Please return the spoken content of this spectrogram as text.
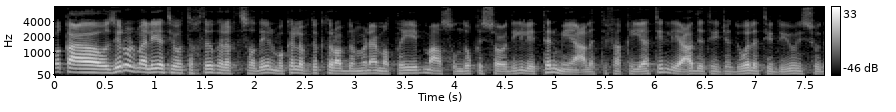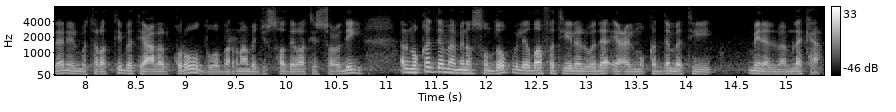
وقع وزير المالية والتخطيط الاقتصادي المكلف دكتور عبد المنعم الطيب مع الصندوق السعودي للتنمية على اتفاقيات لإعادة جدولة ديون السودان المترتبة على القروض وبرنامج الصادرات السعودي المقدمة من الصندوق بالإضافة إلى الودائع المقدمة من المملكة.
